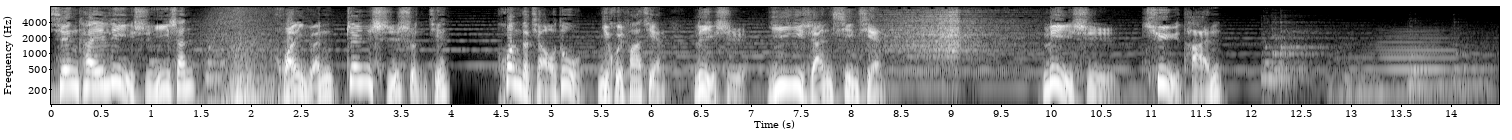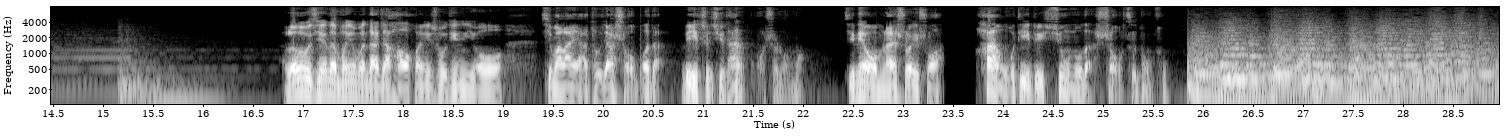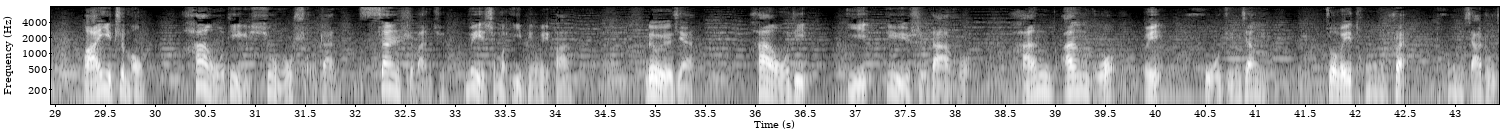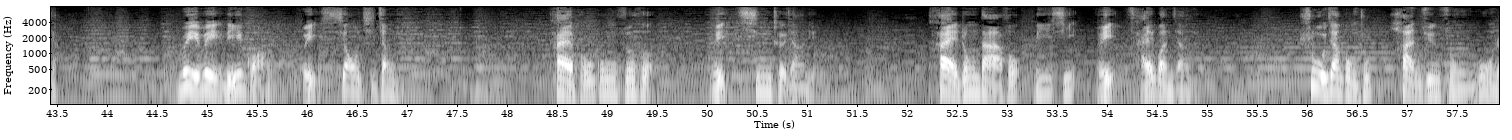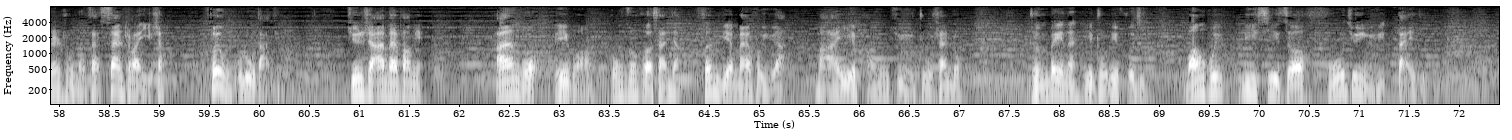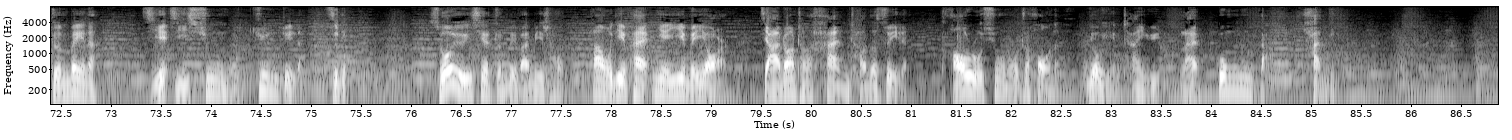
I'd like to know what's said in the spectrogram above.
掀开历史衣衫，还原真实瞬间，换个角度你会发现历史依然新鲜。历史趣谈。Hello，亲爱的朋友们，大家好，欢迎收听由喜马拉雅独家首播的《历史趣谈》，我是龙梦。今天我们来说一说汉武帝对匈奴的首次动粗。马邑之谋，汉武帝与匈奴首战三十万军，为什么一兵未发呢？六月间，汉武帝以御史大夫韩安国为护军将军，作为统帅，统辖诸将；卫尉李广为骁骑将军，太仆公孙贺为轻车将军，太中大夫李希为财官将军。数将共出，汉军总共人数呢在三十万以上。分五路大军，军事安排方面，韩安国、李广、公孙贺三将分别埋伏于啊马邑庞聚驻山中，准备呢以主力伏击。王辉、李希则伏军于代地，准备呢截击匈奴军队的辎重。所有一切准备完毕之后，汉武帝派聂伊为诱饵，假装成汉朝的罪人，逃入匈奴之后呢，诱引单于来攻打汉地。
